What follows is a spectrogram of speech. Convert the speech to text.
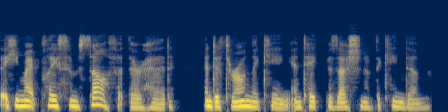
that he might place himself at their head, and dethrone the king, and take possession of the kingdom.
